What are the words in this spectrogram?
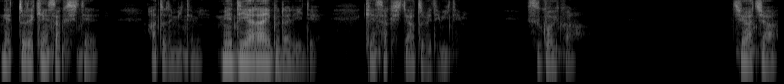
ネットで検索して、後で見てみ。メディアライブラリーで検索して後で見てみ。すごいから。違う違う。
